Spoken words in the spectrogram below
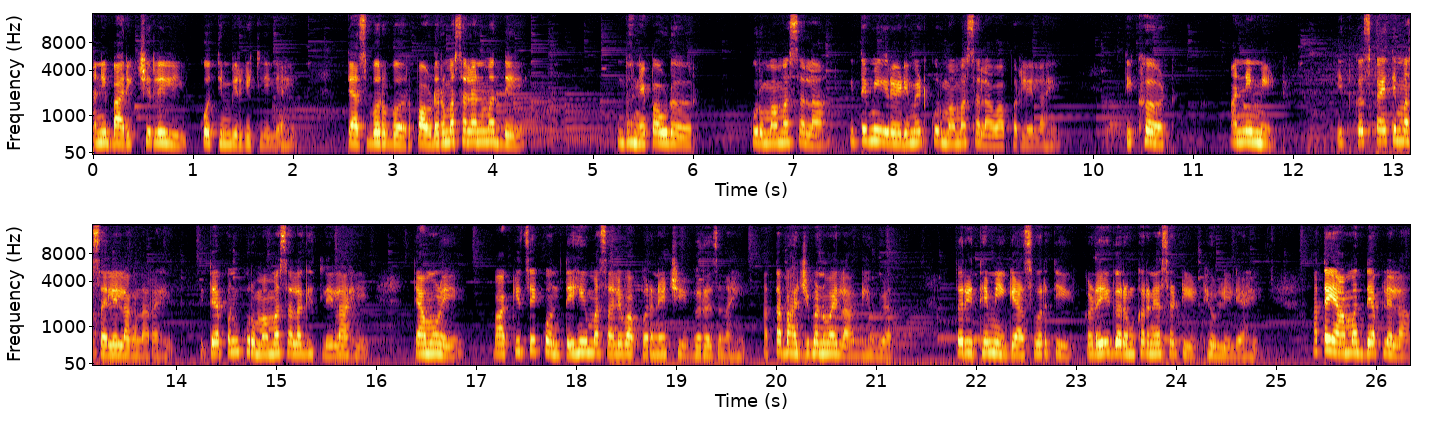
आणि बारीक चिरलेली कोथिंबीर घेतलेली आहे. त्याचबरोबर पावडर मसाल्यांमध्ये धने पावडर कुर्मा मसाला इथे मी रेडीमेड कुर्मा मसाला वापरलेला आहे. तिखट आणि मीठ इतकंच काय ते मसाले लागणार आहेत. इथे आपण कुर्मा मसाला घेतलेला आहे. त्यामुळे बाकीचे कोणतेही मसाले वापरण्याची गरज नाही. आता भाजी बनवायला घेऊयात. तर इथे मी गॅसवरती कढई गरम करण्यासाठी ठेवलेली आहे. आता यामध्ये आपल्याला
